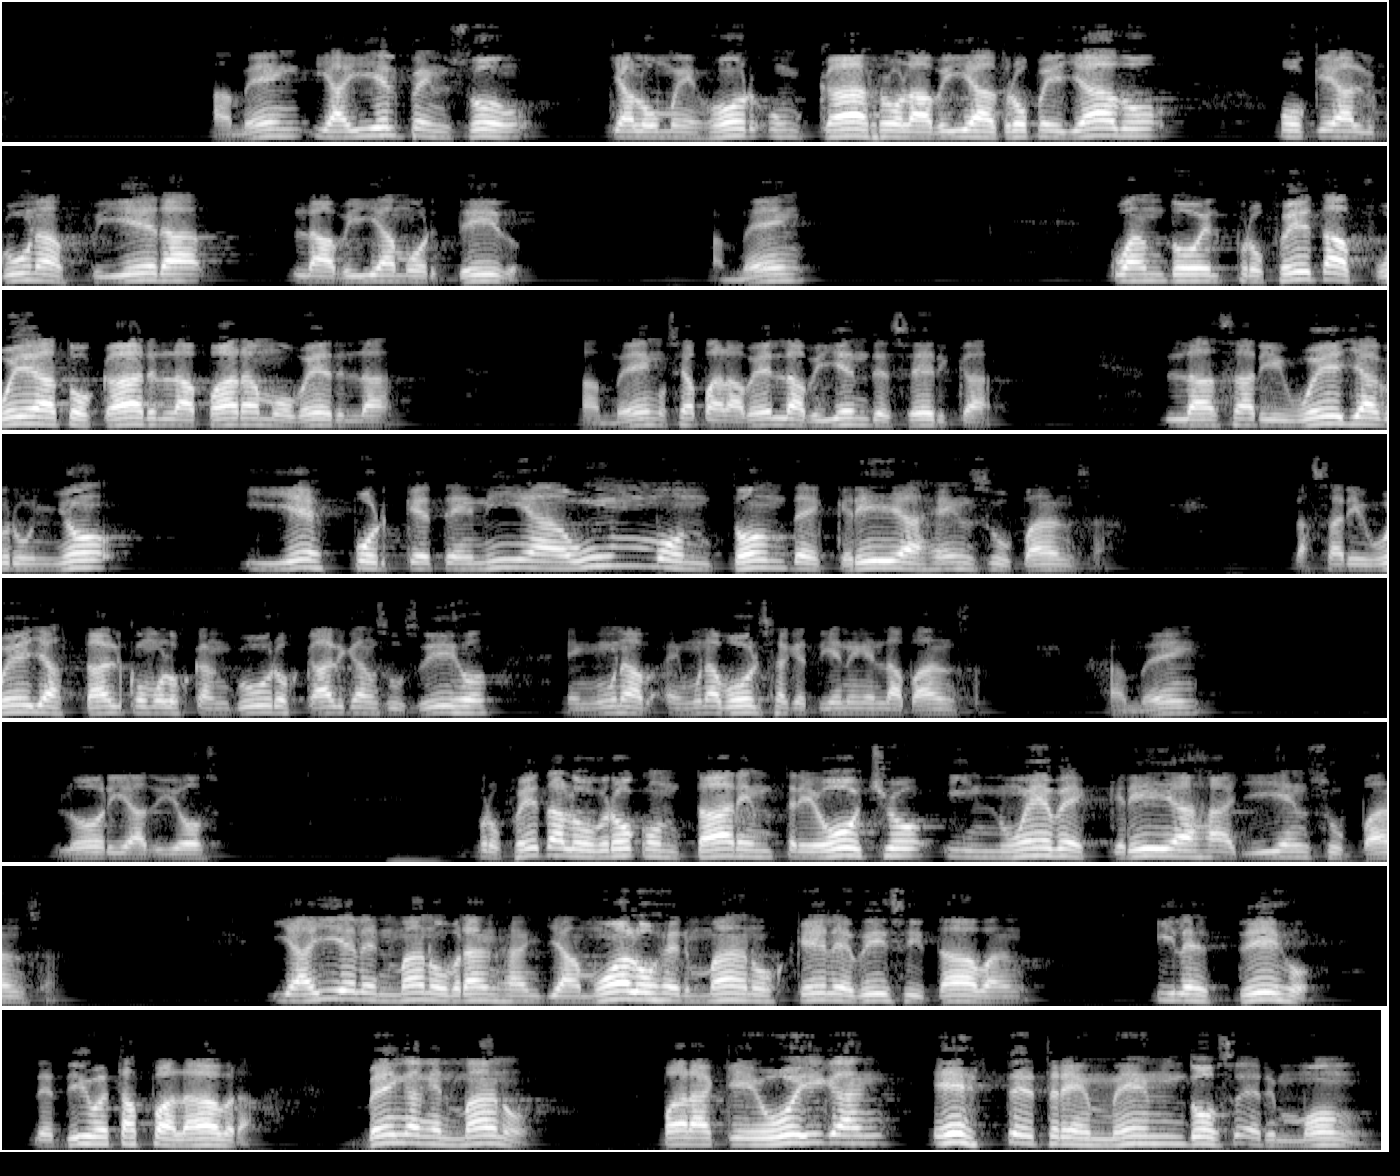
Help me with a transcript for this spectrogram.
Amén. Y ahí él pensó que a lo mejor un carro la había atropellado o que alguna fiera la había mordido. Amén cuando el profeta fue a tocarla para moverla, amén, o sea, para verla bien de cerca, la zarigüeya gruñó y es porque tenía un montón de crías en su panza. Las zarigüeyas, tal como los canguros, cargan sus hijos en una, en una bolsa que tienen en la panza. Amén. Gloria a Dios. Profeta logró contar entre ocho y nueve crías allí en su panza. Y ahí el hermano Branham llamó a los hermanos que le visitaban y les dijo, les dijo estas palabras, vengan hermanos, para que oigan este tremendo sermón,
